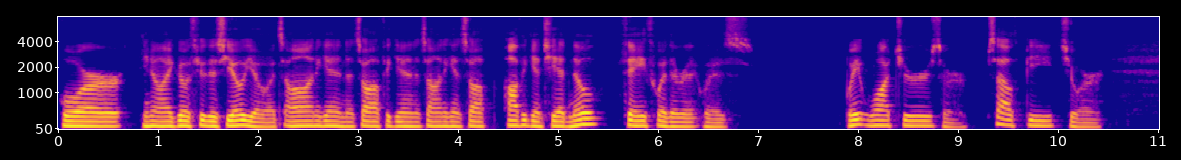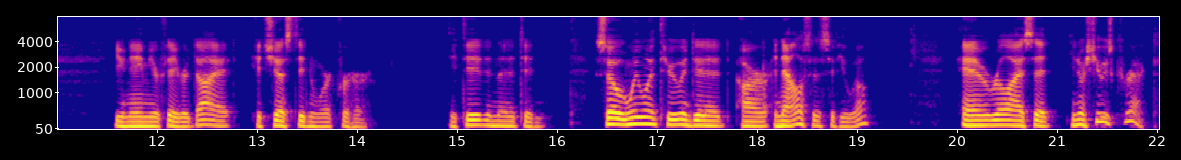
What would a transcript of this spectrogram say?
or you know, I go through this yo-yo. It's on again, it's off again, it's on again, it's off off again. She had no faith whether it was Weight Watchers or South Beach or you name your favorite diet, it just didn't work for her. It did, and then it didn't. So we went through and did our analysis, if you will, and realized that, you know, she was correct.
